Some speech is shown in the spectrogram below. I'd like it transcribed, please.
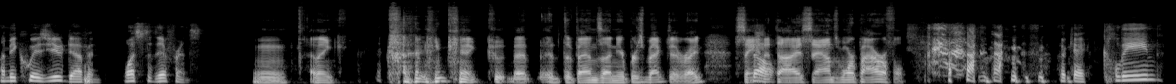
Let me quiz you, Devin. What's the difference? Mm, I think that it depends on your perspective, right? Sanitize no. sounds more powerful. okay, clean,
